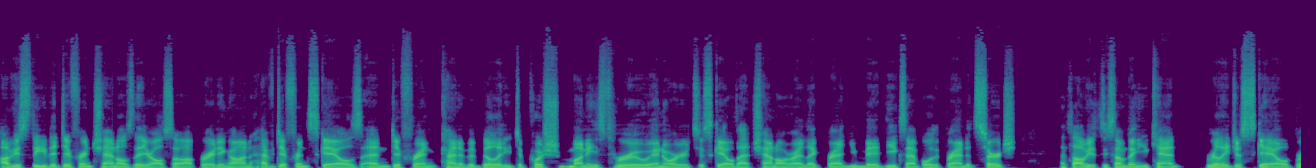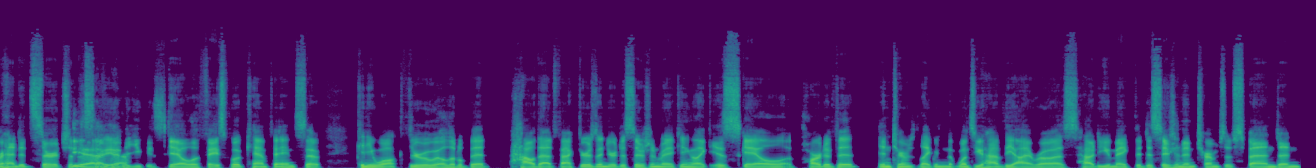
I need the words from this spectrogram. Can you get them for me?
obviously the different channels that you're also operating on have different scales and different kind of ability to push money through in order to scale that channel, right? Like Brand, you made the example with branded search. That's obviously something you can't really just scale branded search in the yeah, same yeah. way that you could scale a Facebook campaign. So can you walk through a little bit how that factors in your decision making? Like, is scale a part of it in terms, like, once you have the iROAS, how do you make the decision in terms of spend? And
